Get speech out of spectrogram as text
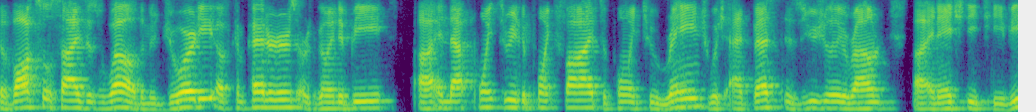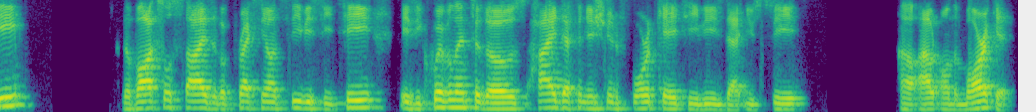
The voxel size as well. The majority of competitors are going to be uh, in that 0.3 to 0.5 to 0.2 range, which at best is usually around uh, an HD TV. The voxel size of a Prexion CBCT is equivalent to those high definition 4K TVs that you see uh, out on the market.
